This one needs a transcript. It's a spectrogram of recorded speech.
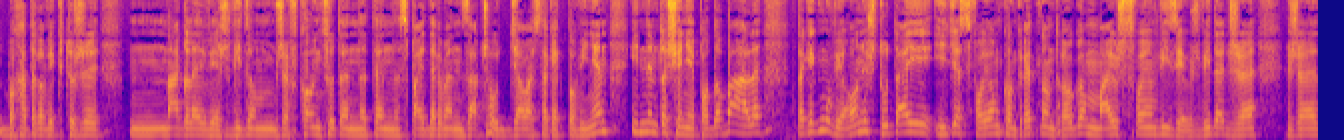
bohaterowie, którzy nagle, wiesz, widzą że w końcu ten, ten Spider-Man zaczął działać tak, jak powinien. Innym to się nie podoba, ale tak jak mówię, on już tutaj idzie swoją konkretną drogą, ma już swoją wizję. Już widać, że, że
